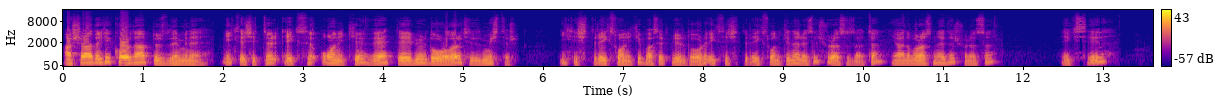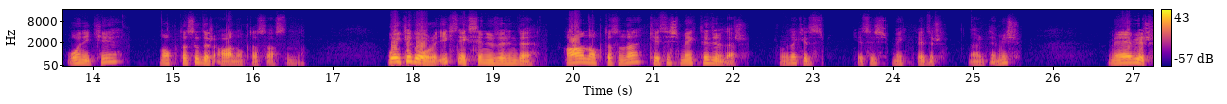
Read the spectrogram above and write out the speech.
Aşağıdaki koordinat düzlemine x eşittir eksi 12 ve d1 doğruları çizilmiştir. x eşittir eksi 12 basit bir doğru. x eşittir eksi 12 neresi? Şurası zaten. Yani burası nedir? Şurası eksi 12 noktasıdır A noktası aslında. Bu iki doğru x ekseni üzerinde A noktasında kesişmektedirler. Burada kesiş, kesişmektedirler demiş. M1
